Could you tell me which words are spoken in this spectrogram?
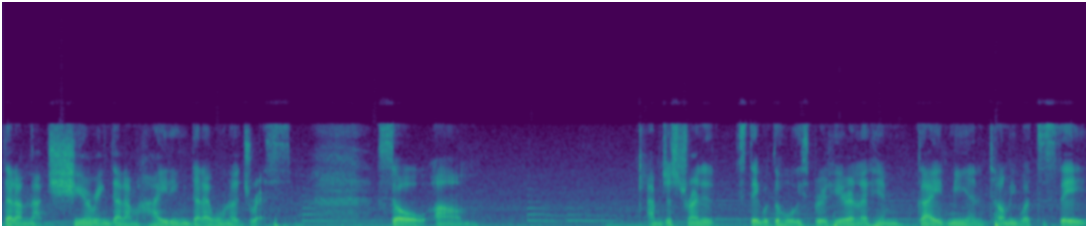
that I'm not sharing, that I'm hiding, that I won't address?" So, um I'm just trying to stay with the Holy Spirit here and let Him guide me and tell me what to say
